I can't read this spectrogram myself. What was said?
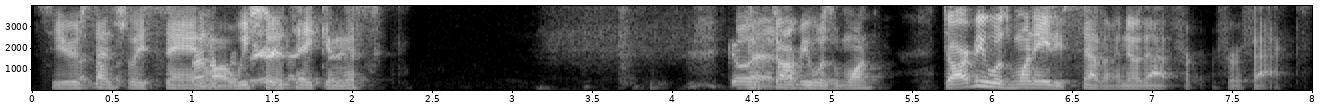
So you're Is that not- essentially is saying, well, we should have taken pick? this. Go ahead. Darby I'll- was one. Darby was 187. I know that for, for a fact.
